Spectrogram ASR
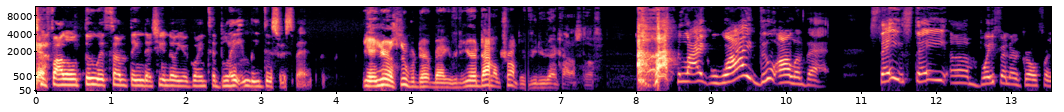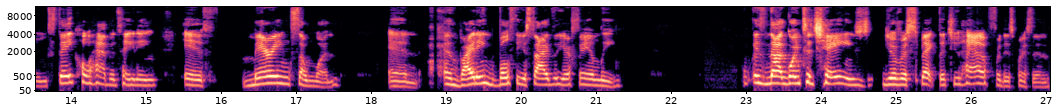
to follow through with something that you know you're going to blatantly disrespect. Yeah, you're a super dirtbag. You, you're a Donald Trump if you do that kind of stuff. like, why do all of that? Stay, stay, um, boyfriend or girlfriend. Stay cohabitating. If marrying someone and inviting both of your sides of your family is not going to change your respect that you have for this person.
